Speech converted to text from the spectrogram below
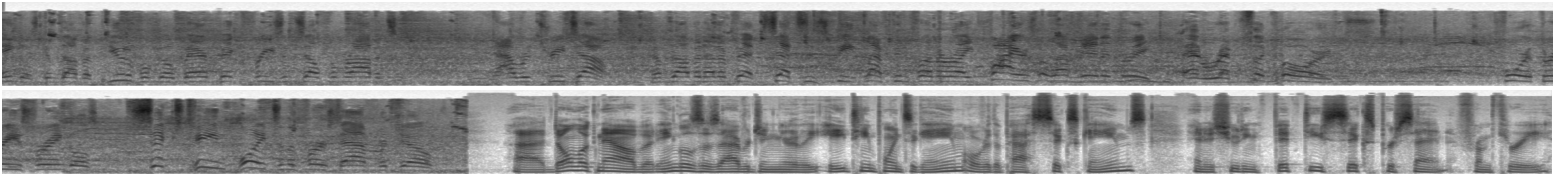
Ingles comes off a beautiful Gobert pick, frees himself from Robinson. Now retreats out. Comes off another pick, sets his feet left in front of right, fires the left handed three, and rips the cords. Four threes for Ingles. 16 points in the first half for Joe. Uh, don't look now, but Ingles is averaging nearly 18 points a game over the past six games and is shooting 56% from three.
